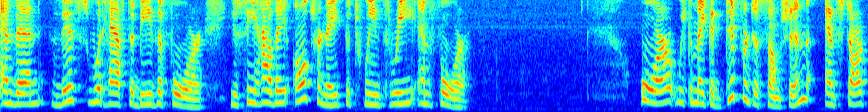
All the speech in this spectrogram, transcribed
and then this would have to be the 4. You see how they alternate between 3 and 4. Or we can make a different assumption and start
